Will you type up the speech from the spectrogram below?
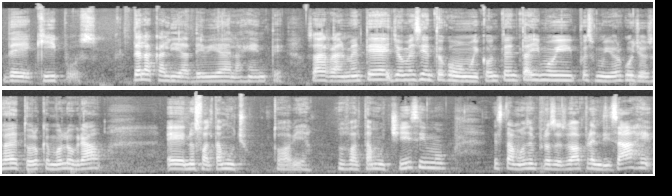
de equipos, de la calidad de vida de la gente. O sea, realmente yo me siento como muy contenta y muy, pues, muy orgullosa de todo lo que hemos logrado. Eh, nos falta mucho todavía, nos falta muchísimo. Estamos en proceso de aprendizaje.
